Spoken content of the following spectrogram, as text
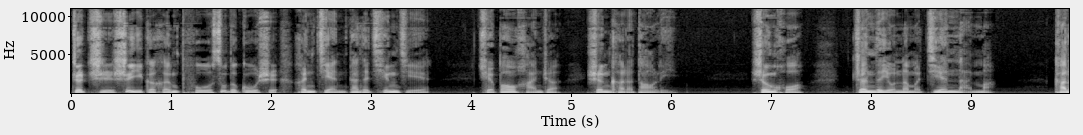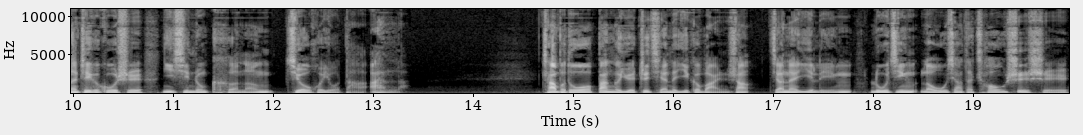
这只是一个很朴素的故事，很简单的情节，却包含着深刻的道理。生活真的有那么艰难吗？看了这个故事，你心中可能就会有答案了。差不多半个月之前的一个晚上，江南一林路经楼下的超市时，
